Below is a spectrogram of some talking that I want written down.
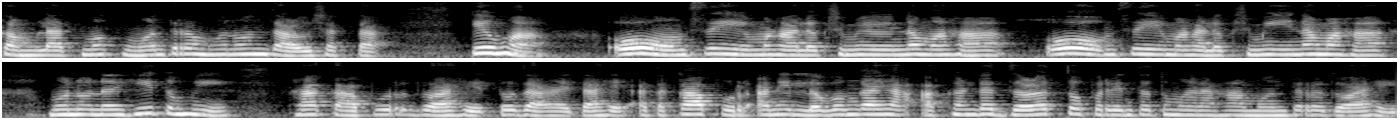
कमलात्मक मंत्र म्हणून जाळू शकता. किंवा ओम श्री महालक्ष्मी नमहा. ओम श्री महालक्ष्मी नमहा म्हणूनही तुम्ही हा कापूर जो आहे तो जाळायचा आहे. आता कापूर आणि लवंगा ह्या अखंड जळत तोपर्यंत तुम्हाला हा मंत्र जो आहे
